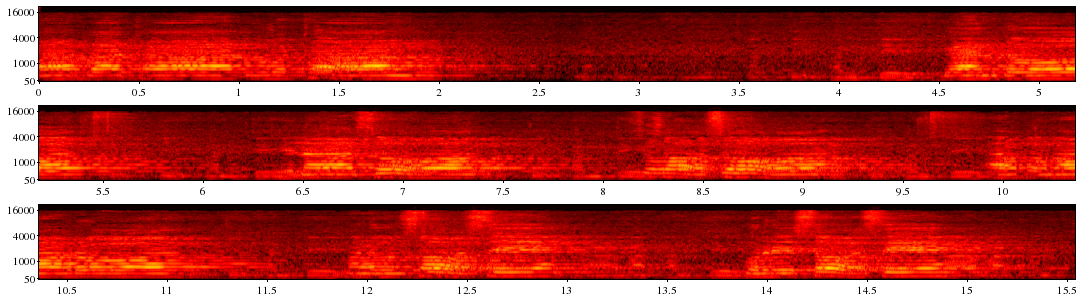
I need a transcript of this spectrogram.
อาบาทาตุทังติพันเตกันโตติพันเตเวลาโสติพันเตโซโซติพันเตอัปมาโรติพันเตมนุโซเสอาวะพันเตปุริโซเสอาวะพันเต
